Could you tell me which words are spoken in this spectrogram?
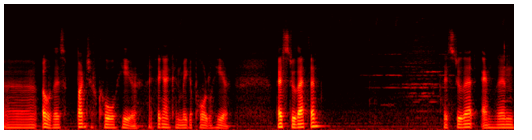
Uh, oh, there's a bunch of coal here. I think I can make a portal here. Let's do that then. Let's do that and then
